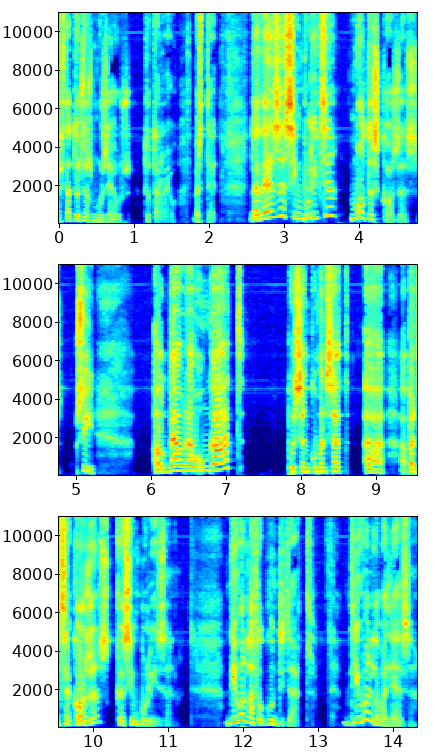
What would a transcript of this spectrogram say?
està a tots els museus, tot arreu, Bastet. La deessa simbolitza moltes coses. O sigui, al veure un gat, doncs s'han començat a, a pensar coses que simbolitzen. Diuen la fecunditat, diuen la bellesa,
